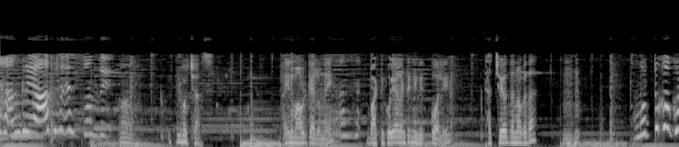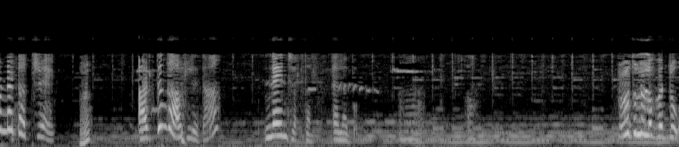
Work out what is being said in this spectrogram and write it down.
హంగ్రీ ఆకలిస్తుంది నో ఛాన్స్. పైన మామిడికాయలు ఉన్నాయి. వాటిని కోయాలంటే నేను ఎత్తుకోవాలి టచ్ చేయొద్దన్నావు కదా. ముట్టుకోకుండా టచ్ చేయి? అర్థం కావట్లేదా? నేను చెప్తాను. ఎలాగో. ఆ, ఆ. చేతులలో పెట్టు.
